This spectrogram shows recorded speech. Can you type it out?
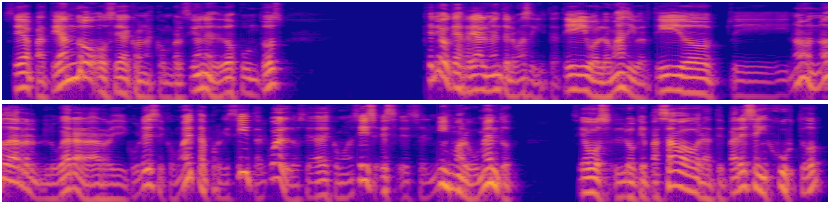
Sea pateando o sea con las conversiones de dos puntos creo que es realmente lo más equitativo, lo más divertido y no, no dar lugar a, ridiculeces como esta, porque sí, tal cual, o sea, es como decís, es, el mismo argumento. Si a vos lo que pasaba ahora te parece injusto,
